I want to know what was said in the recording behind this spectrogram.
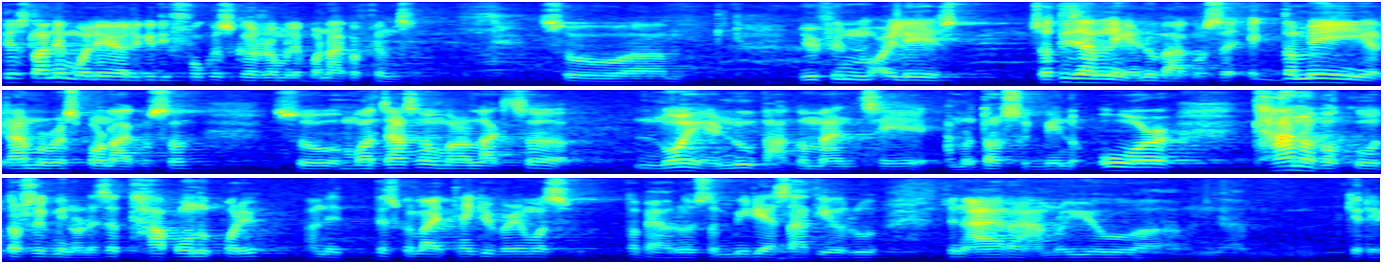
त्यसलाई नै मैले अलिकति फोकस गरेर मैले बनाएको फिल्म छ सो यो फिल्म अहिले जतिजनाले हेर्नु भएको छ एकदमै राम्रो रेस्पोन्ड आएको छ। सो म जहाँसम्म मलाई लाग्छ नहेर्नु भएको मान्छे हाम्रो दर्शकबिन ओर थाहा नभएको दर्शकबिनहरूले चाहिँ थाहा पाउनु पऱ्यो अनि त्यसको लागि थ्याङ्क यू भेरी मच तपाईँहरू जस्तो मिडिया साथीहरू जुन आएर हाम्रो यो के अरे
